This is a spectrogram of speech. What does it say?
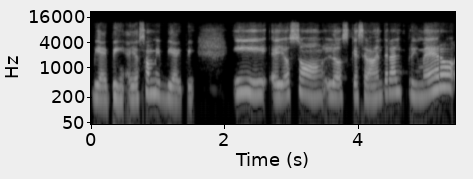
VIP, ellos son mis VIP. Y ellos son los que se van a enterar primero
